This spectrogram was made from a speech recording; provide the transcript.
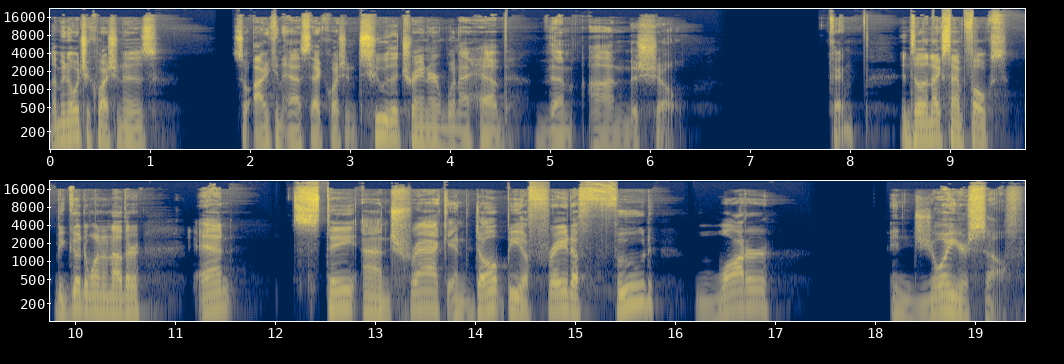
Let me know what your question is so I can ask that question to the trainer when I have them on the show. Okay. Until the next time, folks, be good to one another and stay on track and don't be afraid of food, water. Enjoy yourself.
